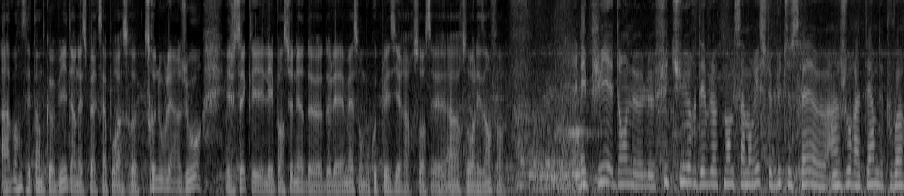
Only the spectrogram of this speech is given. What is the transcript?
avant ces temps de Covid. Et on espère que ça pourra se, se renouveler un jour. Et je sais que les, les pensionnaires de, de l'EMS ont beaucoup de plaisir à recevoir, à recevoir, les enfants. Et puis dans le, le futur développement de Saint-Maurice, le but ce serait euh, un jour à terme de pouvoir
